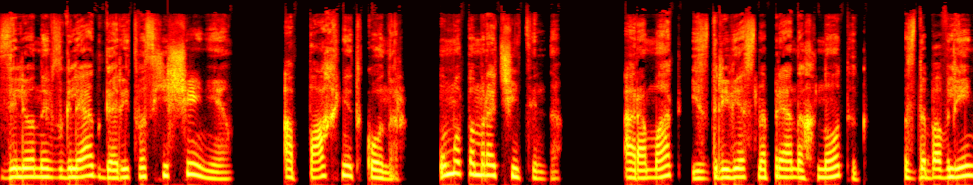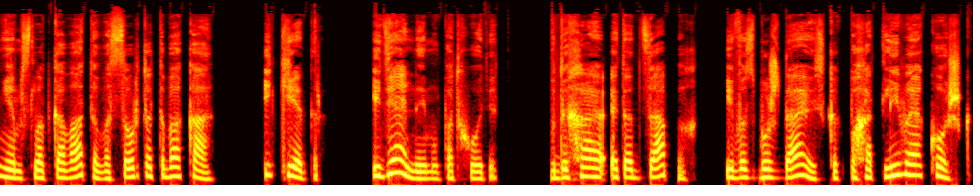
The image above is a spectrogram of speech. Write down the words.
зеленый взгляд горит восхищением. А пахнет Конор умопомрачительно. Аромат из древесно-пряных ноток с добавлением сладковатого сорта табака и кедра идеально ему подходит. Вдыхаю этот запах и возбуждаюсь, как похотливая кошка.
